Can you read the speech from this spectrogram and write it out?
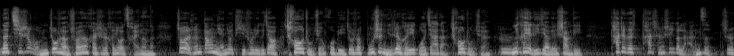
那其实我们周小川还是很有才能的。周小川当年就提出了一个叫超主权货币，就是说不是你任何一个国家的超主权，你可以理解为上帝。它这个它只是一个篮子，是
